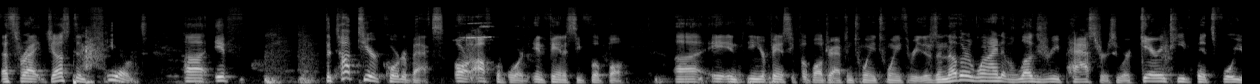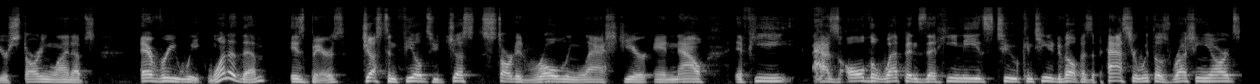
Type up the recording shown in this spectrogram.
That's right, Justin Fields. Uh, if the top tier quarterbacks are off the board in fantasy football, uh, in, in your fantasy football draft in 2023, there's another line of luxury passers who are guaranteed fits for your starting lineups every week. One of them is Bears, Justin Fields, who just started rolling last year. And now, if he has all the weapons that he needs to continue to develop as a passer with those rushing yards.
